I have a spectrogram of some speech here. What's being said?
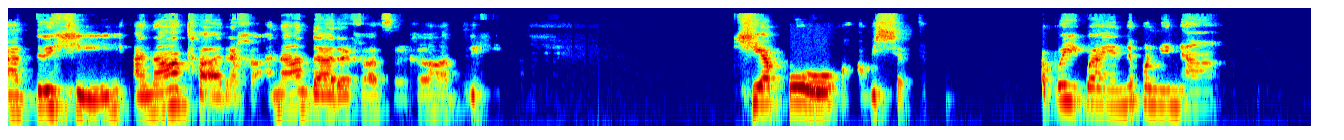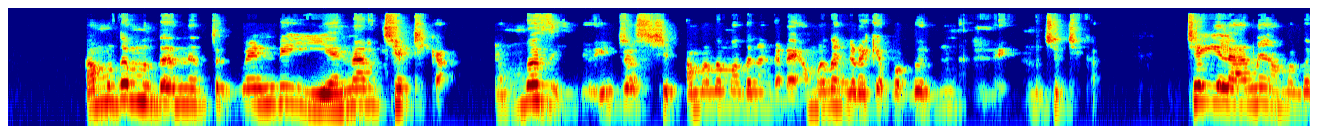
அத்ரிஹி அநாதாரக அநாதாரக சக அத்ரிஹி ஹியப்போ அபிஷத் அப்ப இப்ப என்ன பண்ணினா அமுதம் மதனத்துக்கு வேண்டி எனர்ஜெட்டிக்கா ரொம்ப இன்ட்ரெஸ்ட் அமிர்த மதனம் கிடை அமிர்தம் கிடைக்க போகுது நல்ல எனர்ஜெட்டிக்கா செய்யலான்னு அமிர்த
